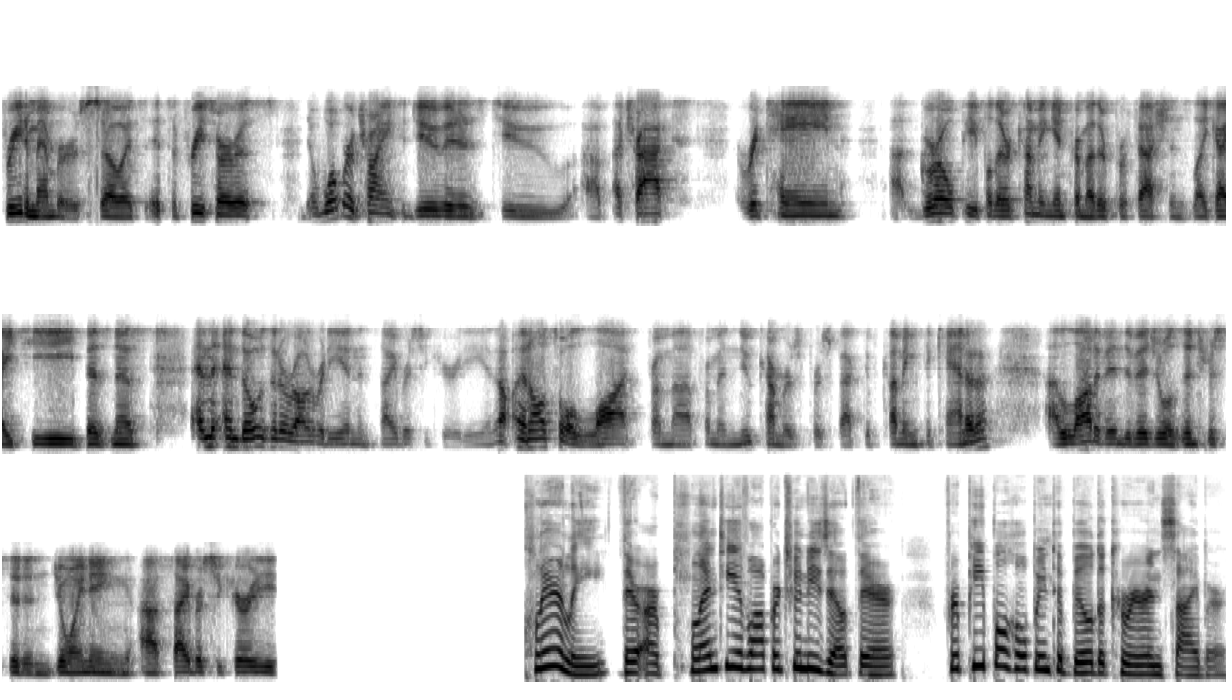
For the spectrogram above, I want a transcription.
free to members. So it's it's a free service. What we're trying to do is to uh, attract, retain, grow people that are coming in from other professions like IT, business, and, and those that are already in in cybersecurity, and, and also a lot from uh, from a newcomer's perspective coming to Canada. A lot of individuals interested in joining uh, cybersecurity. Clearly, there are plenty of opportunities out there for people hoping to build a career in cyber.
